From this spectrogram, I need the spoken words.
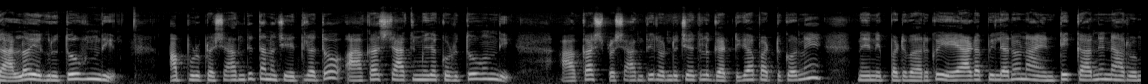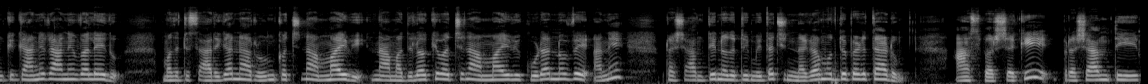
గాల్లో ఎగురుతూ ఉంది. అప్పుడు ప్రశాంతి తన చేతులతో ఆకాష్ ఛాతి మీద కొడుతూ ఉంది. ఆకాష్ ప్రశాంతి రెండు చేతులు గట్టిగా పట్టుకొని నేను ఇప్పటి వరకు ఏ ఆడపిల్లను నా ఇంటికి కానీ నా రూమ్కి కానీ రానివ్వలేదు. మొదటిసారిగా నా రూమ్కి వచ్చిన అమ్మాయివి నా మదిలోకి వచ్చిన అమ్మాయివి కూడా నువ్వే అని ప్రశాంతి నుదుటి మీద చిన్నగా ముద్దు పెడతాడు. ఆ స్పర్శకి ప్రశాంతి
